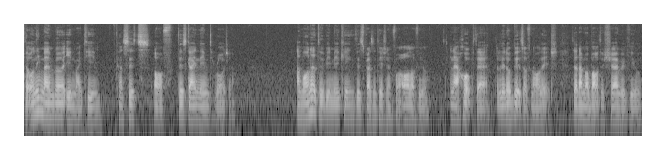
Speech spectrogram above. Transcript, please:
the only member in my team consists of this guy named Roger. I'm honored to be making this presentation for all of you, and I hope that the little bits of knowledge that I'm about to share with you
